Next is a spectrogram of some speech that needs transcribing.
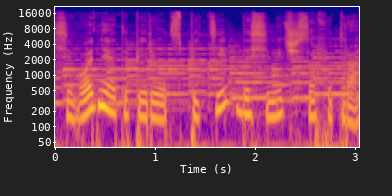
Сегодня это период с 5 до 7 часов утра.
